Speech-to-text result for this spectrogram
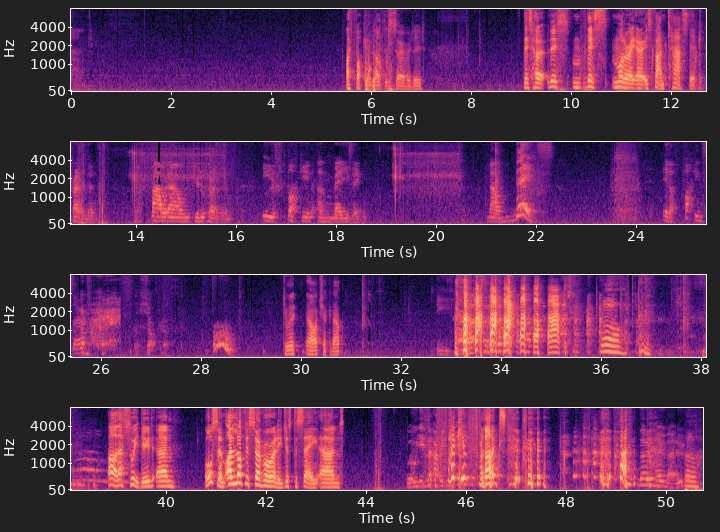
I fucking love this server, dude. This her this this moderator is The fantastic. president. Bow down to the president. He is fucking amazing. Now this is a fucking server. A shop list. Ooh. Do you want to? Oh, I'll check it out. These. Oh. oh, that's sweet, dude. Um, awesome. I love this server already. Just to say, and Will you marry fucking flux. No homo. Oh.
